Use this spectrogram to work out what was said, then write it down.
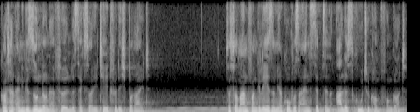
Gott hat eine gesunde und erfüllende Sexualität für dich bereit. Das haben wir am Anfang gelesen im Jakobus 1,17. Alles Gute kommt von Gott,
